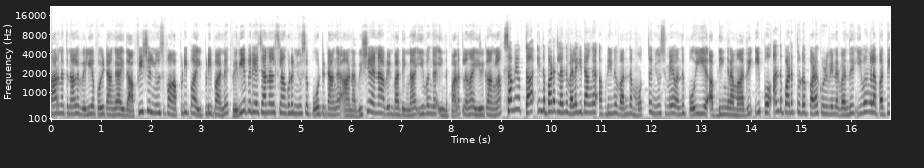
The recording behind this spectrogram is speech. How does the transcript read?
காரணத்தினால வெளியே போயிட்டாங்க. இது அபிஷியல் நியூஸ் பா அப்படிப்பா இப்படிப்பான்னு பெரிய பெரிய சேனல்ஸ்லாம் கூட நியூஸை போட்டுட்டாங்க. ஆனா விஷயம் என்ன அப்படின்னு பாத்தீங்கன்னா இவங்க இந்த படத்துல தான் இருக்காங்களாம். சம்யுக்தா இந்த படத்துல இருந்து விலகிட்டாங்க அப்படின்னு வந்த மொத்த நியூஸுமே வந்து பொய் அப்படிங்கிற மாதிரி. இப்போ அந்த படத்தோட படக்குழுவினர் வந்து இவங்கள பத்தி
